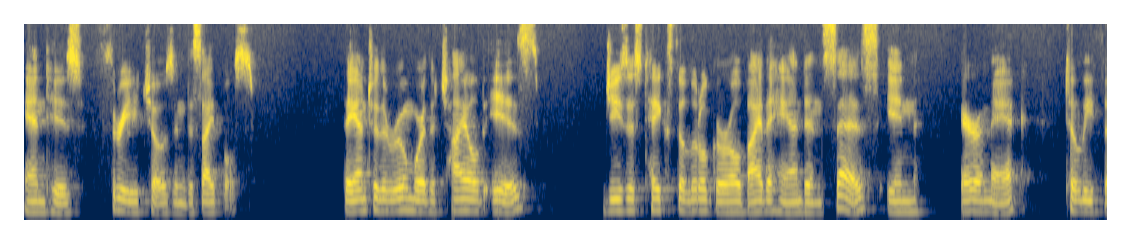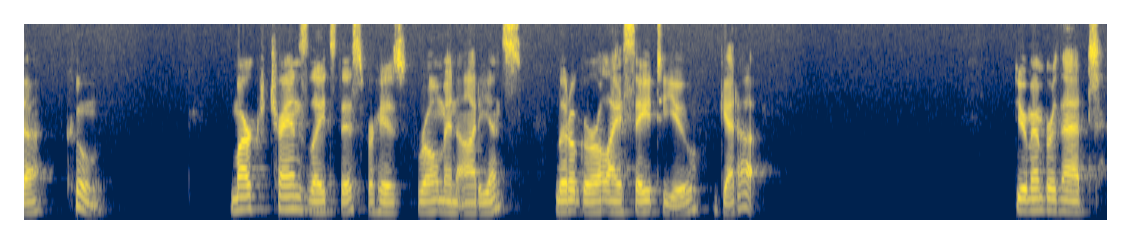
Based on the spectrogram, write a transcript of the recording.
and his three chosen disciples. They enter the room where the child is. Jesus takes the little girl by the hand and says in Aramaic, Talitha cum, Mark translates this for his Roman audience Little girl, I say to you, get up. Do you remember that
